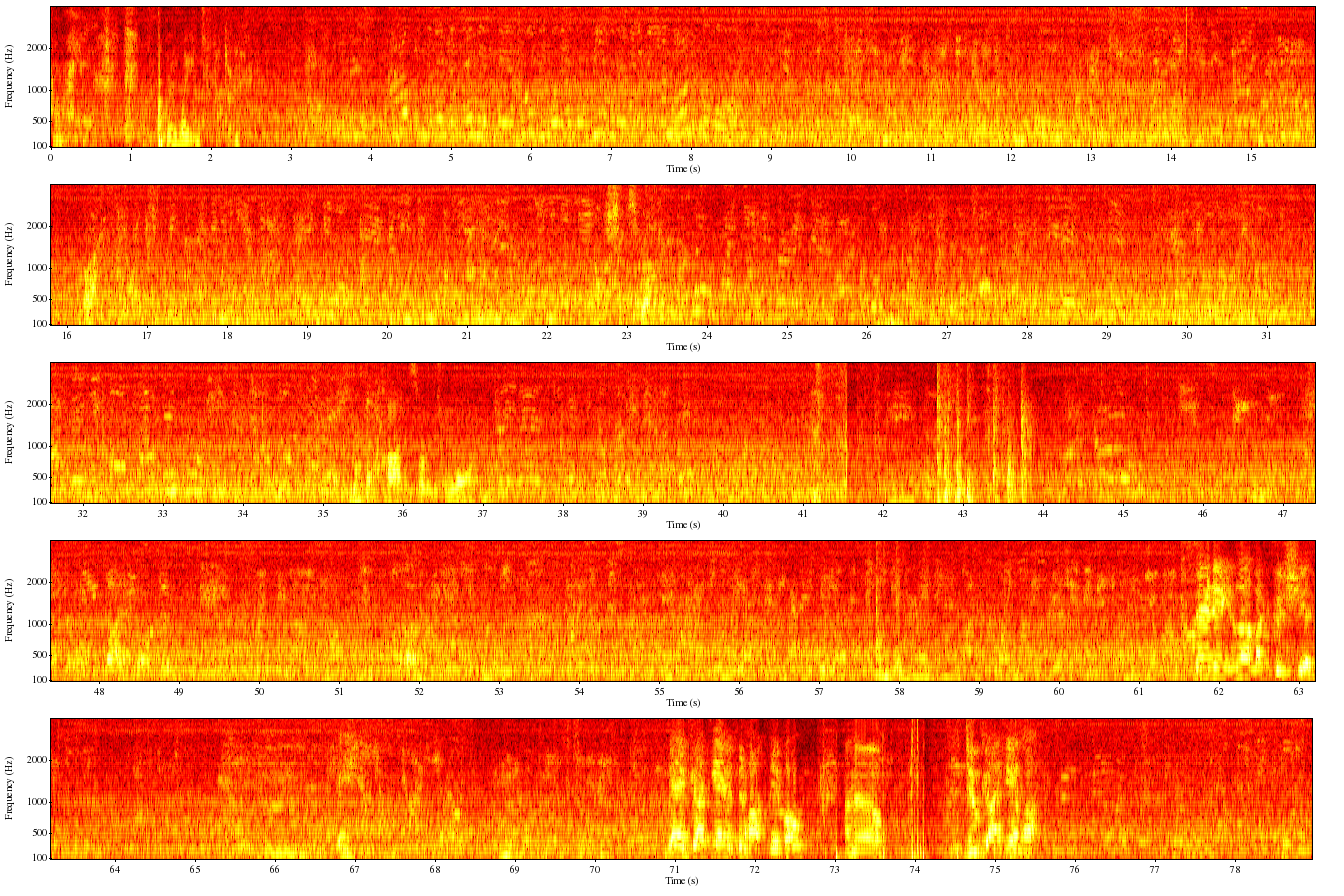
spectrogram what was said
time. I've been waiting fucking. Oh, I can it. Oh, shit, smell it everywhere. Not that hot, it's sort of just warm. That ain't not like good shit. Man, goddamn, it's been hot today, Bo. I know. It's too goddamn hot.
